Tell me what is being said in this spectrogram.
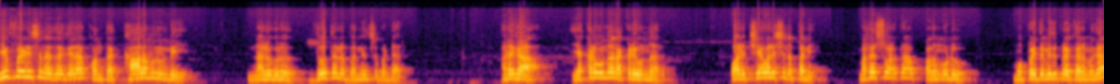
యూఫ్రడిస్ నది దగ్గర కొంత కాలము నుండి నలుగురు దూతలు బంధించబడ్డారు. అనగా ఎక్కడ ఉన్నారు అక్కడే ఉన్నారు. వారు చేయవలసిన పని మతస్వార్త పదమూడు ముప్పై తొమ్మిది ప్రకారముగా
